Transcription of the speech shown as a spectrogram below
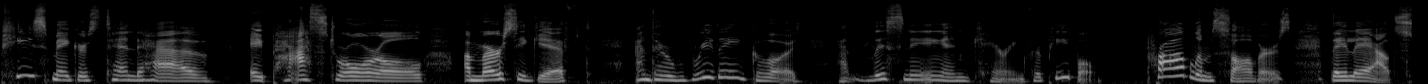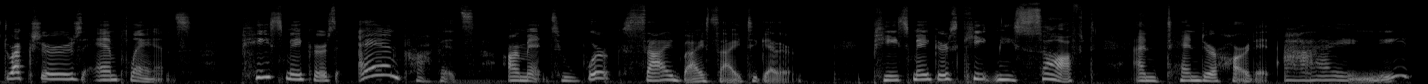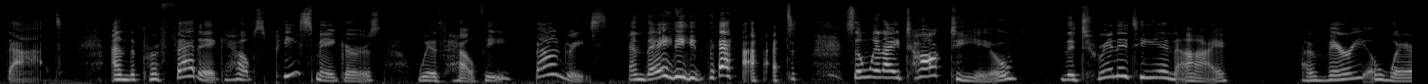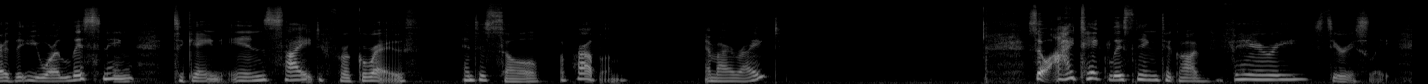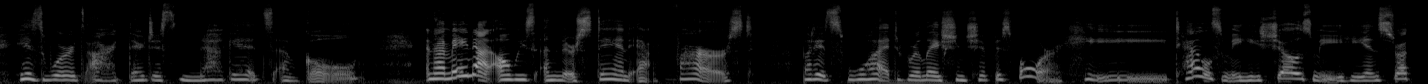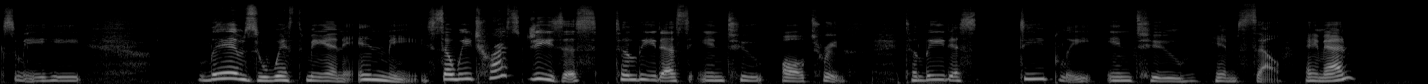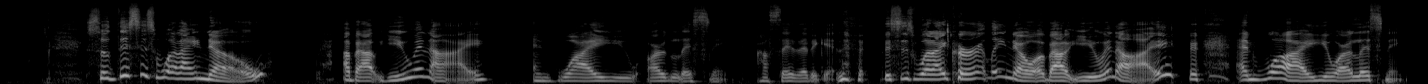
Peacemakers tend to have a pastoral, a mercy gift, and they're really good at listening and caring for people. Problem solvers, they lay out structures and plans. Peacemakers and prophets are meant to work side by side together. Peacemakers keep me soft and tender hearted. I need that. And the prophetic helps peacemakers with healthy boundaries, and they need that. So when I talk to you, the Trinity and I are very aware that you are listening to gain insight for growth and to solve a problem. Am I right? So I take listening to God very seriously. His words are, they're just nuggets of gold. And I may not always understand at first, but it's what relationship is for. He tells me, he shows me, he instructs me, he lives with me and in me. So we trust Jesus to lead us into all truth, to lead us deeply into Himself. Amen? So, this is what I know about you and I and why you are listening. I'll say that again. this is what I currently know about you and I and why you are listening.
